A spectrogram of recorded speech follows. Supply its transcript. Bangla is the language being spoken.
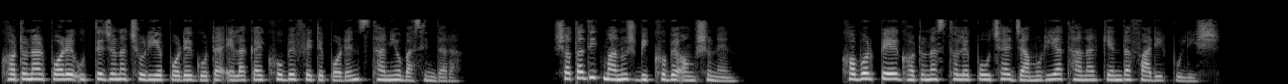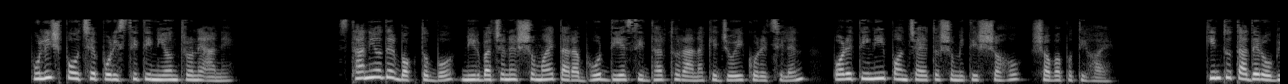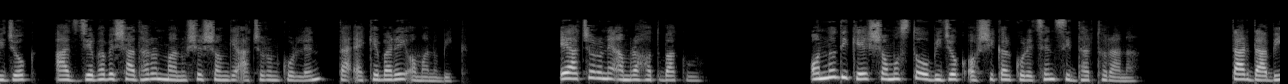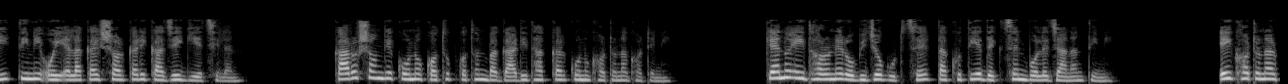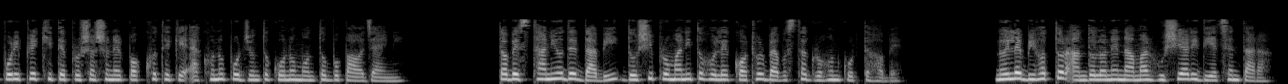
ঘটনার পরে উত্তেজনা ছড়িয়ে পড়ে গোটা এলাকায় ক্ষোভে ফেটে পড়েন স্থানীয় বাসিন্দারা। শতাধিক মানুষ বিক্ষোভে অংশ নেন। খবর পেয়ে ঘটনাস্থলে পৌঁছায় জামুরিয়া থানার কেন্দা ফাঁড়ির পুলিশ। পুলিশ পৌঁছে পরিস্থিতি নিয়ন্ত্রণে আনে। স্থানীয়দের বক্তব্য, নির্বাচনের সময় তারা ভোট দিয়ে সিদ্ধার্থ রানাকে জয়ী করেছিলেন, পরে তিনিই পঞ্চায়েত সমিতির সহ সভাপতি হয়। কিন্তু তাদের অভিযোগ, আজ যেভাবে সাধারণ মানুষের সঙ্গে আচরণ করলেন, তা একেবারেই অমানবিক। এ আচরণে আমরা হতবাকু অন্যদিকে সমস্ত অভিযোগ অস্বীকার করেছেন সিদ্ধার্থ রানা। তার দাবি, তিনি ওই এলাকায় সরকারি কাজেই গিয়েছিলেন। কারও সঙ্গে কোনো কথোপকথন বা গাড়ি ধাক্কার কোনো ঘটনা ঘটেনি। কেন এই ধরনের অভিযোগ উঠছে তা খতিয়ে দেখছেন বলে জানান তিনি। এই ঘটনার পরিপ্রেক্ষিতে প্রশাসনের পক্ষ থেকে এখনও পর্যন্ত কোনো মন্তব্য পাওয়া যায়নি। তবে স্থানীয়দের দাবি, দোষী প্রমাণিত হলে কঠোর ব্যবস্থা গ্রহণ করতে হবে। নইলে বৃহত্তর আন্দোলনে নামার হুঁশিয়ারি দিয়েছেন তারা।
